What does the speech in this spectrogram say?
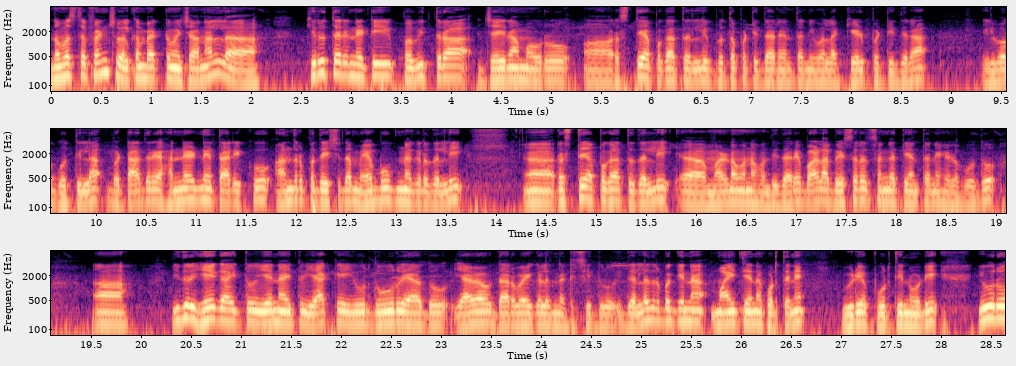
ನಮಸ್ತೆ friends welcome back to my channel ಕಿರುತೆರೆ ನಟಿ ಪವಿತ್ರ ಜೈರಾಮ್ ಅವರು ರಸ್ತೆ ಅಪಘಾತದಲ್ಲಿ ಮೃತಪಟ್ಟಿದ್ದಾರೆ ಅಂತ ನೀವೆಲ್ಲ ಕೇಳ್ಪಟ್ಟಿದ್ದೀರಾ? ಇಲ್ವಾ ಗೊತ್ತಿಲ್ಲ. ಬಟ್ ಆದರೆ ಹನ್ನೆರಡನೇ ತಾರೀಕು ಆಂಧ್ರ ಪ್ರದೇಶದ ಮೆಹಬೂಬ್ ನಗರದಲ್ಲಿ ರಸ್ತೆ ಅಪಘಾತದಲ್ಲಿ ಮರಣವನ್ನು ಹೊಂದಿದ್ದಾರೆ. ಭಾಳ ಬೇಸರದ ಸಂಗತಿ ಅಂತಲೇ ಹೇಳ್ಬೋದು. ಆ, ಇದು ಹೇಗಾಯಿತು ಏನಾಯಿತು ಯಾಕೆ ಇವ್ರದ್ದು ಊರು ಯಾವುದು ಯಾವ್ಯಾವ ಧಾರಾವಾಹಿಗಳನ್ನು ನಟಿಸಿದ್ರು ಇದೆಲ್ಲದ್ರ ಬಗ್ಗೆನ ಮಾಹಿತಿಯನ್ನು ಕೊಡ್ತೇನೆ. ವಿಡಿಯೋ ಪೂರ್ತಿ ನೋಡಿ. ಇವರು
